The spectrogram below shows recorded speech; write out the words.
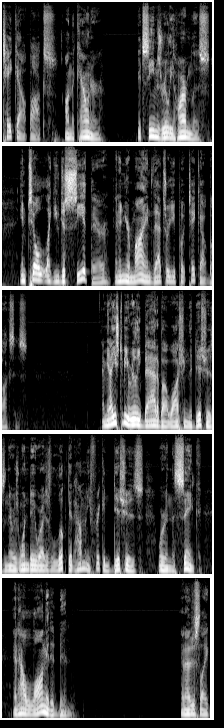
takeout box on the counter, it seems really harmless until like you just see it there and in your mind that's where you put takeout boxes. I mean, I used to be really bad about washing the dishes, and there was one day where I just looked at how many freaking dishes were in the sink and how long it had been. And I was just like,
